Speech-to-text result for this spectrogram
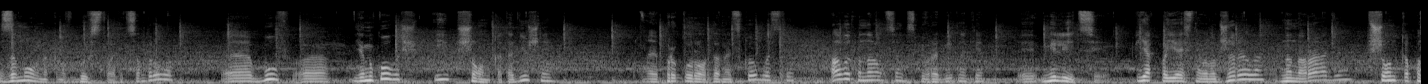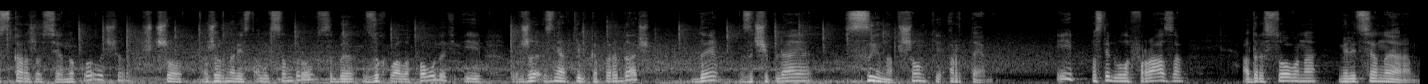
замовником вбивства Олександрова е, був е, Янукович і Пшонка, тодішній е, прокурор Донецької області, а виконавцем співробітники міліції. Як пояснювали джерела на нараді, Пшонка поскаржився Януковичу, що журналіст Олександров себе зухвало поводить і вже зняв кілька передач, де зачіпляє сина Пшонки Артема. І послідувала фраза, адресована міліціонерам.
